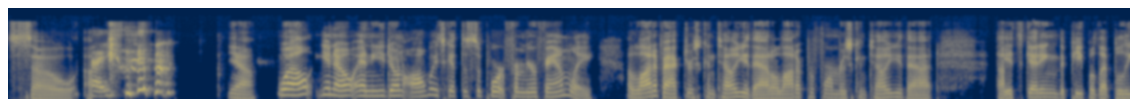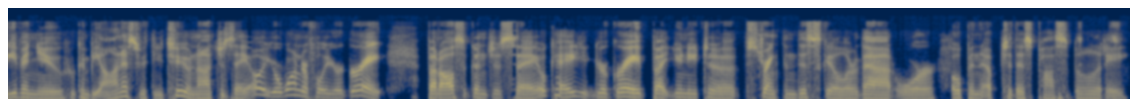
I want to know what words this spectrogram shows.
So, uh, yeah. Well, you know, and you don't always get the support from your family. A lot of actors can tell you that. A lot of performers can tell you that. It's getting the people that believe in you who can be honest with you too, not just say, "Oh, you're wonderful, you're great," but also can just say, "Okay, you're great, but you need to strengthen this skill or that, or open up to this possibility."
